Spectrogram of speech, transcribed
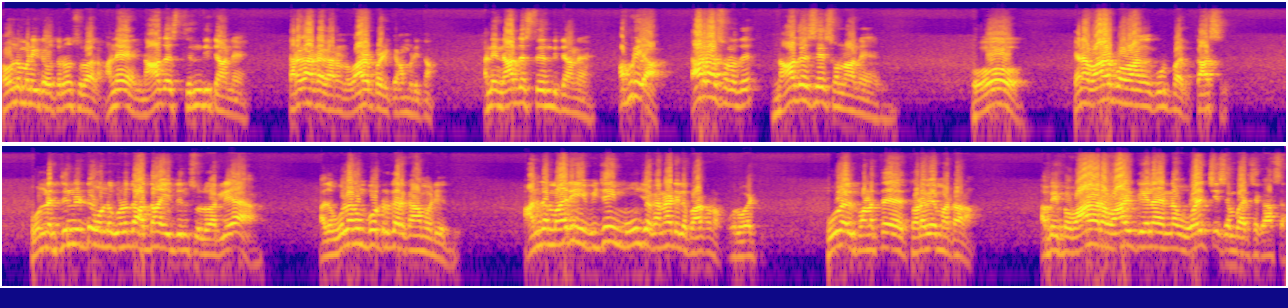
கவுண்டமணிகிட்ட ஒருத்தரும் சொல்லுவார் அண்ணே நாதஸ் திருந்திட்டானே. கரகாட்டக்காரன் வாழைப்பழி காமெடி தான். அண்ணே நாதஸ் திருந்திட்டானே. அப்படியா? யாரா சொன்னது? நாதஸே சொன்னானே. ஓ ஏன்னா வாழைப்பழம் வாங்க கொடுப்பாரு காசு. ஒன்னை தின்னுட்டு ஒன்று கொண்டு அதான் இதுன்னு சொல்லுவார் இல்லையா? அது உலகம் போட்டிருக்கிற காமெடி அது. அந்த மாதிரி விஜய் மூஞ்ச கண்ணாடியில் பார்க்கணும் ஒரு வாட்டி. ஊழல் பணத்தை தொடவே மாட்டாராம். அப்ப இப்ப வாழற வாழ்க்கையில என்ன உழைச்சி சம்பாதிச்ச காசா?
